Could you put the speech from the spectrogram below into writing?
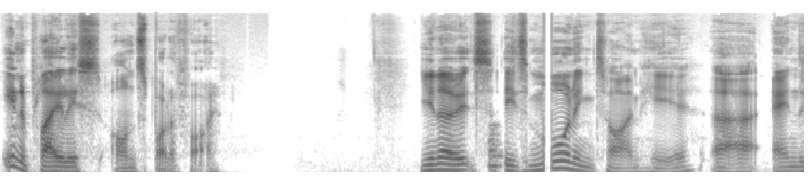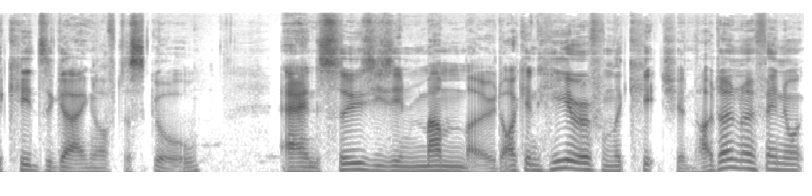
in a playlist on Spotify. You know, it's it's morning time here, uh, and the kids are going off to school, and Susie's in mum mode. I can hear her from the kitchen. I don't know if anyone.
